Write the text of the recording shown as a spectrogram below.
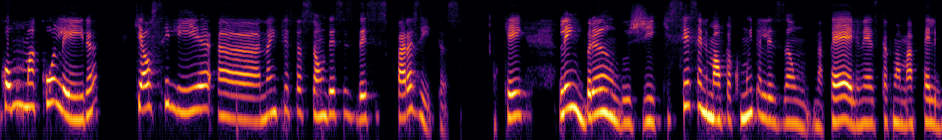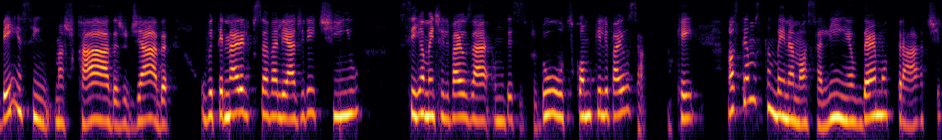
como uma coleira que auxilia uh, na infestação desses, desses parasitas, ok? Lembrando de que se esse animal está com muita lesão na pele, né, está com uma, uma, pele bem assim machucada, judiada, o veterinário ele precisa avaliar direitinho se realmente ele vai usar um desses produtos, como que ele vai usar, ok? Nós temos também na nossa linha o Dermotrate,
